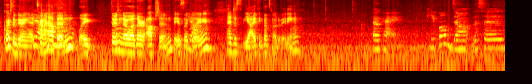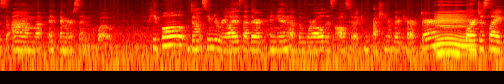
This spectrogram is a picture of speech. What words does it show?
Of course I'm doing it. It's gonna happen. Like there's no other option, basically. Yeah. I just yeah, I think that's motivating. Okay. People don't, this is um, an Emerson quote. People don't seem to realize that their opinion of the world is also a confession of their character. Mm. Or just like,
